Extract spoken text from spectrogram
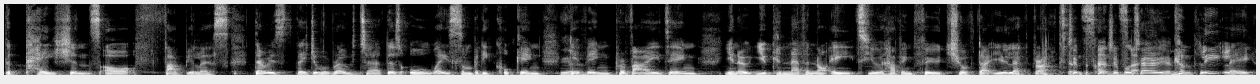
the patients are fabulous. There is, they do a rota. There's always somebody cooking, yeah. giving, providing. You know, you can never not eat. You're having food shoved at you left, right, typical Gibraltarian, completely.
